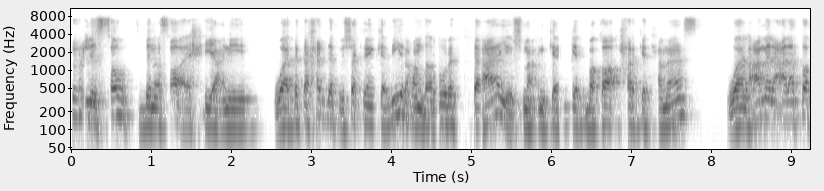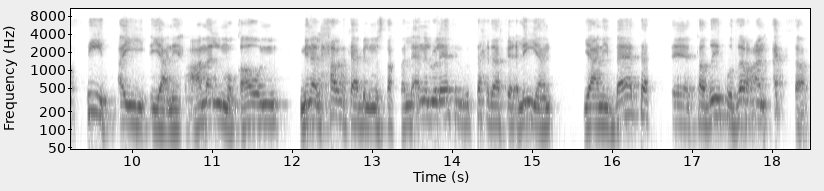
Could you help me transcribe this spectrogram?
تعلي الصوت بنصائح يعني وتتحدث بشكل كبير عن ضرورة التعايش مع إمكانية بقاء حركة حماس والعمل على تخطيط أي يعني عمل مقاوم من الحركة بالمستقبل. لأن الولايات المتحدة فعليا يعني باتت تضيق ذرعا أكثر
